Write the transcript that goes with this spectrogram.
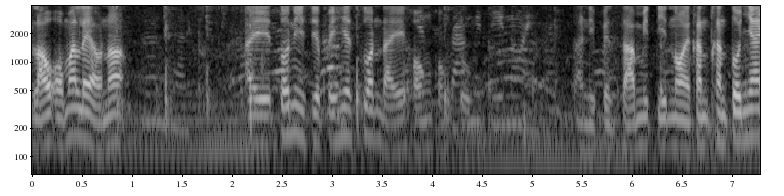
เหลาออกมาแล้วเนาะ ไอ้ตัวนี้สิไปเฮ็ดส่วนใดของของสามตุ่มมิติหน่อยอันนี้เป็นสามมิติน้อยคันคันตัวใหญ่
